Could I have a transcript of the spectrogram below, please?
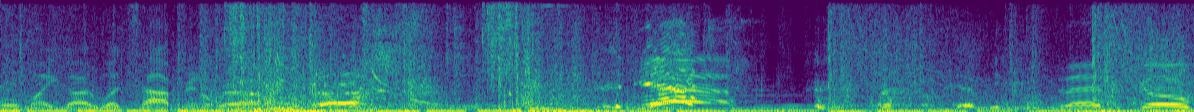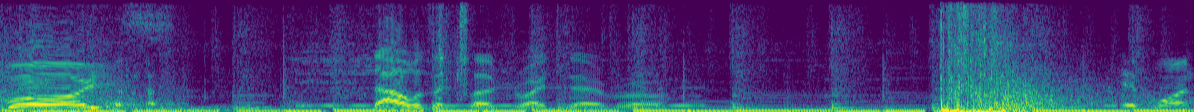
Oh my god, what's happening, bro? Yeah! Get. Let's go, boys. That was a clutch right there, bro. Hit one.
